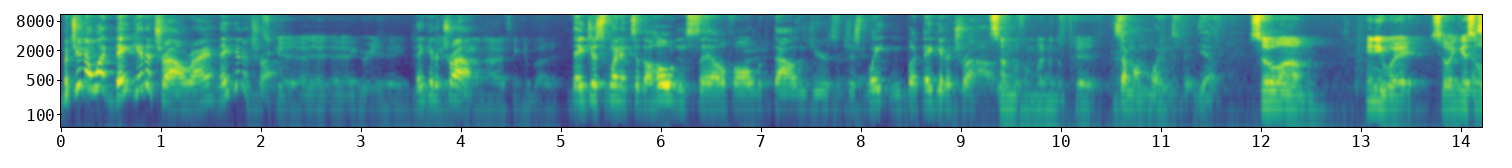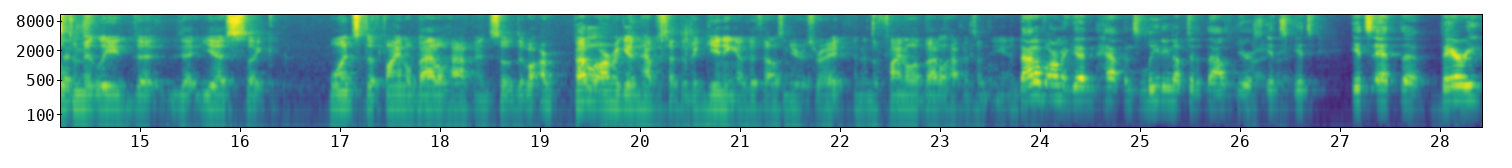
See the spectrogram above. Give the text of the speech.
But you know what? They get a trial, Ryan. They get a That's trial. good. I, I, I agree. They, They get a trial. Now that I think about it. They just went into the holding cell for all the Right. thousands of years of just waiting, but they get a trial. Some of them went in the pit. Some of them went into the pit, yeah. So um, anyway, so I guess That's ultimately that that yes, like once the final battle happens, so the Ar- battle of Armageddon happens at the beginning of the thousand years, right? And then the final battle happens at the end. Battle of Armageddon happens leading up to the thousand years. Right, it's right. it's it's at the very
